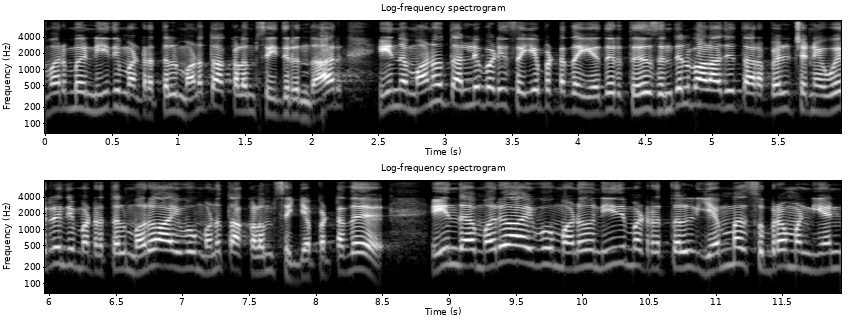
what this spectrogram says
அமர்வு நீதிமன்றத்தில் மனு தாக்கலும் செய்திருந்தார். இந்த மனு தள்ளுபடி செய்யப்பட்டதை எதிர்த்து செந்தில் பாலாஜி தரப்பில் சென்னை உயர்நீதிமன்ற நீதிமன்றத்தில் மறு ஆய்வு மனு தாக்கலும் செய்யப்பட்டது. இந்த மறு ஆய்வு மனு நீதிமன்றத்தில் M. S. Subramanian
